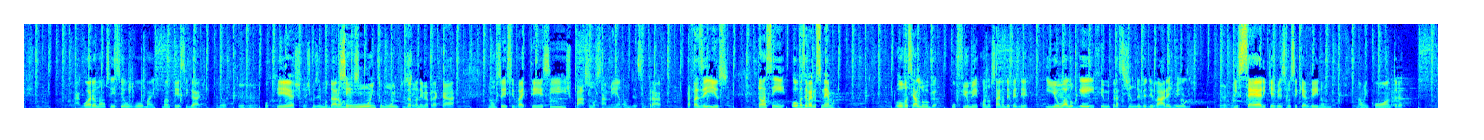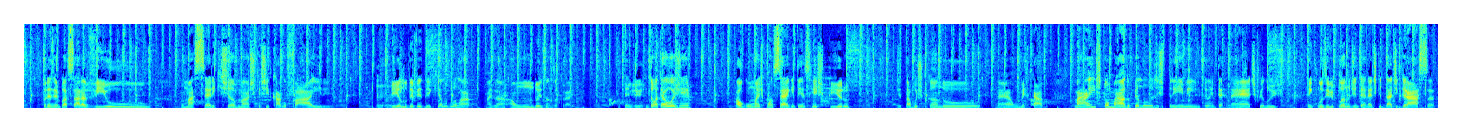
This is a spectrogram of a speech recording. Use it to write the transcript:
Agora eu não sei se eu vou mais manter esse gasto, entendeu? Uhum. Porque as, as coisas mudaram Sim, sim. muito, muito da Sim. pandemia pra cá. Não sei se vai ter esse espaço no orçamento, vamos dizer assim, pra, pra fazer isso. Então, assim, ou você vai no cinema, ou você aluga o filme quando sai no DVD. E eu aluguei filme pra assistir no DVD várias vezes. E série, que às vezes você quer ver e não, não encontra. Por exemplo, a Sarah viu uma série que chama, acho que é Chicago Fire, pelo DVD que alugou lá. Mas há, há um, dois anos atrás. Entendi. Então até hoje algumas conseguem ter esse respiro de estar buscando né, um mercado. Mas tomado pelos streaming, pela internet, pelos. Tem inclusive plano de internet que dá de graça,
